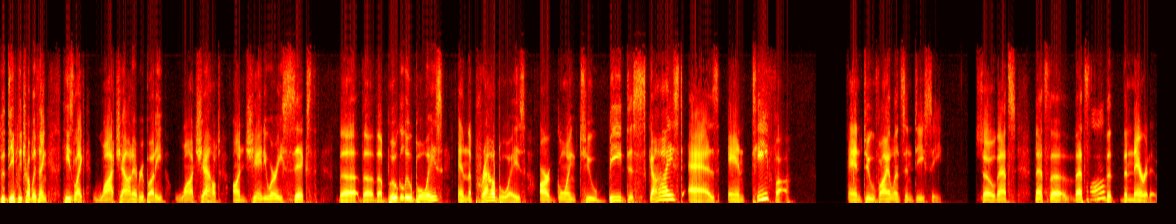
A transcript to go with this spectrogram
the deeply troubling thing. He's like, watch out, everybody, watch out on January sixth. The the the Boogaloo Boys and the Proud Boys are going to be disguised as Antifa and do violence in DC. So that's that's the that's the the narrative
